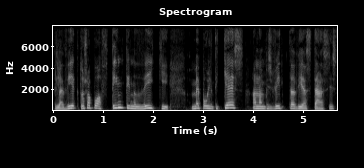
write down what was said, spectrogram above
Δηλαδή, εκτός από αυτήν την δίκη με πολιτικές αναμφισβήτητα διαστάσεις,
